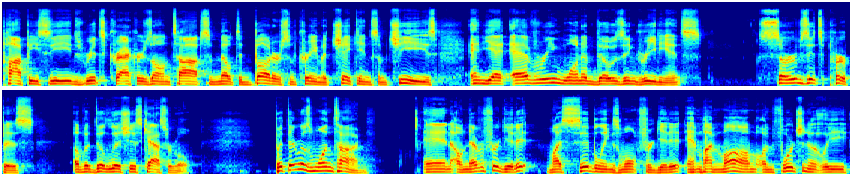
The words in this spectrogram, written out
poppy seeds, Ritz crackers on top, some melted butter, some cream of chicken, some cheese. And yet, every one of those ingredients serves its purpose of a delicious casserole. But there was one time, and I'll never forget it. My siblings won't forget it. And my mom, unfortunately,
